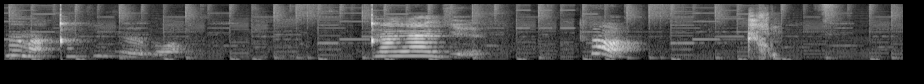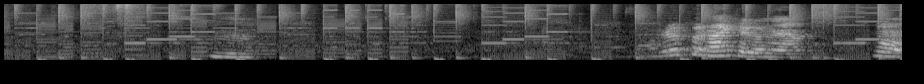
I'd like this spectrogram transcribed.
まあまあ8570とうん悪くないけどね。でも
